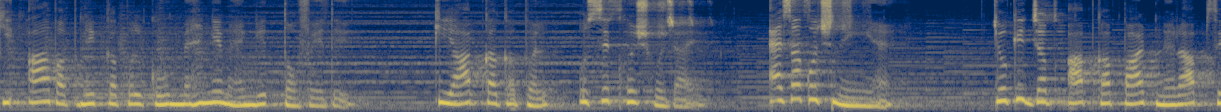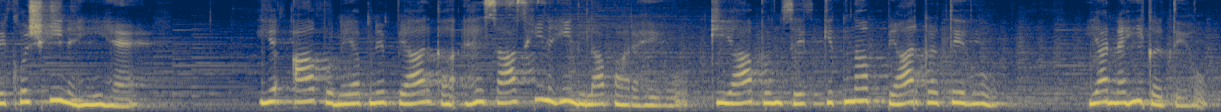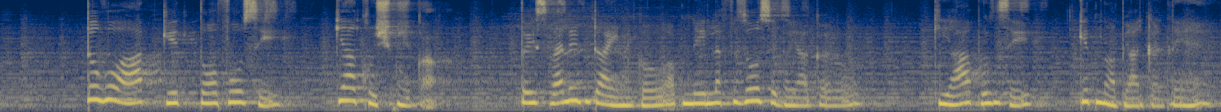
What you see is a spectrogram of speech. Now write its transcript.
कि आप अपने कपल को महँगे महँगे तोहफे दें, कि आपका कपल उससे खुश हो जाए। ऐसा कुछ नहीं है, क्योंकि जब आपका पार्टनर आपसे खुश ही नहीं है, या आप उन्हें अपने प्यार का एहसास ही नहीं दिला पा रहे हो कि आप उनसे कितना प्यार करते हो। या नहीं करते हो तो वो आपके तोहफ़ों से क्या खुश होगा? तो इस वैलेंटाइन को अपने लफ्ज़ों से बयां करो कि आप उनसे कितना प्यार करते हैं।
